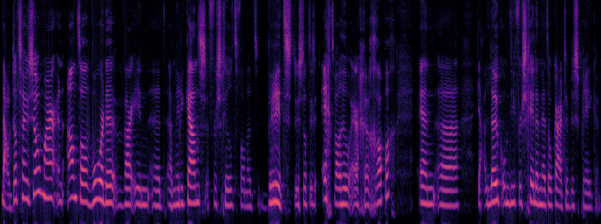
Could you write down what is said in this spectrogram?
Nou, dat zijn zomaar een aantal woorden waarin het Amerikaans verschilt van het Brits. Dus dat is echt wel heel erg uh, grappig. En uh, ja, leuk om die verschillen met elkaar te bespreken.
